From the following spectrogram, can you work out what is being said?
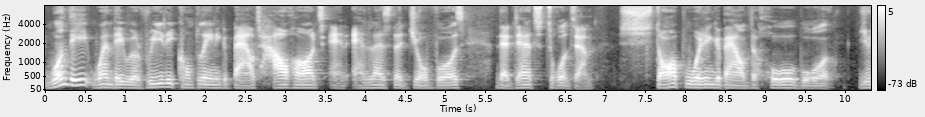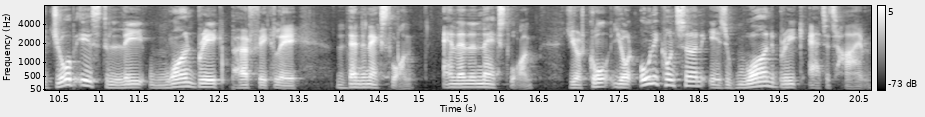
One day, when they were really complaining about how hard and endless the job was, their dad told them, Stop worrying about the whole wall. Your job is to lay one brick perfectly then the next one, and then the next one. Your, your only concern is one brick at a time.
